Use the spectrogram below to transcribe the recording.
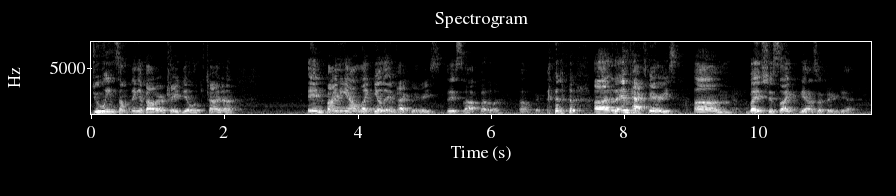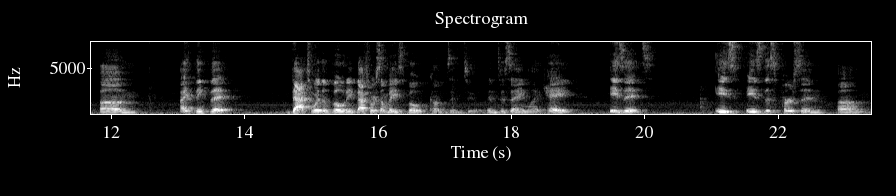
doing something about our trade deal with China and finding out like you know the impact varies. Did it stop by the way? Oh, okay. Uh, the impact varies um, but it's just like yeah that's what I figured yeah. Um, I think that that's where the voting that's where somebody's vote comes into into saying like hey is it is is this person um,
